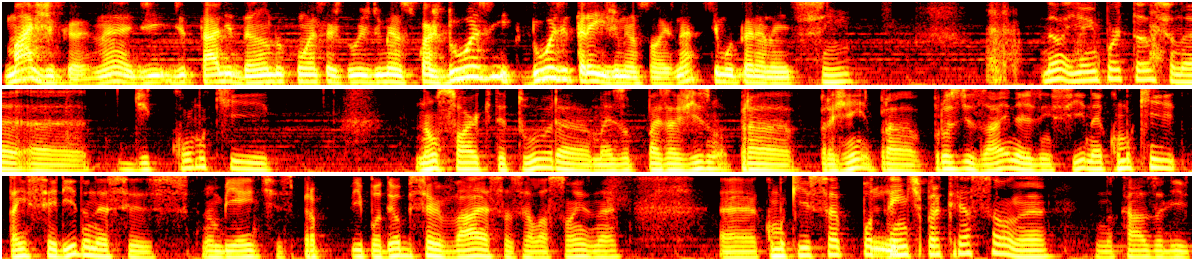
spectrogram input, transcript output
mágica, né, de estar tá lidando com essas duas dimensões, com as duas e duas e três dimensões, né, simultaneamente. Sim. Não, e a importância, né, é, de como que não só a arquitetura, mas o paisagismo para para os designers em si, né, como que está inserido nesses ambientes para e poder observar essas relações, né, é, como que isso é potente para a criação, né? No caso ali,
